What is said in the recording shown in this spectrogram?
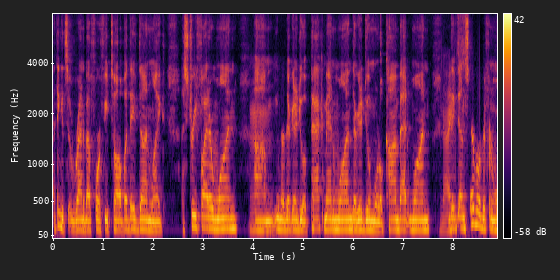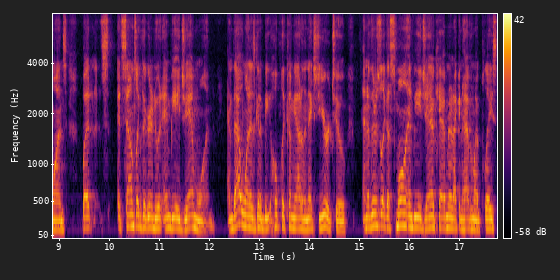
I think it's around about four feet tall, but they've done like a Street Fighter one. Mm-hmm. Um, you know, they're going to do a Pac Man one. They're going to do a Mortal Kombat one. Nice. They've done several different ones, but it sounds like they're going to do an NBA Jam one and that one is going to be hopefully coming out in the next year or two. And if there's like a small NBA Jam cabinet I can have in my place,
